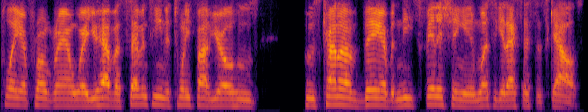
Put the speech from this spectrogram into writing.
player program where you have a 17 to 25 year old who's who's kind of there but needs finishing and wants to get access to scouts.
